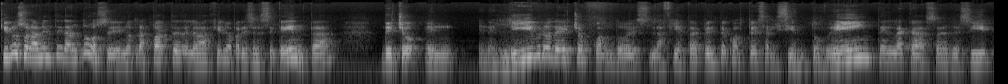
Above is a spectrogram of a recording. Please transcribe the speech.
que no solamente eran 12, en otras partes del Evangelio aparecen 70, de hecho en, en el libro de Hechos, cuando es la fiesta de Pentecostés, hay 120 en la casa, es decir,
